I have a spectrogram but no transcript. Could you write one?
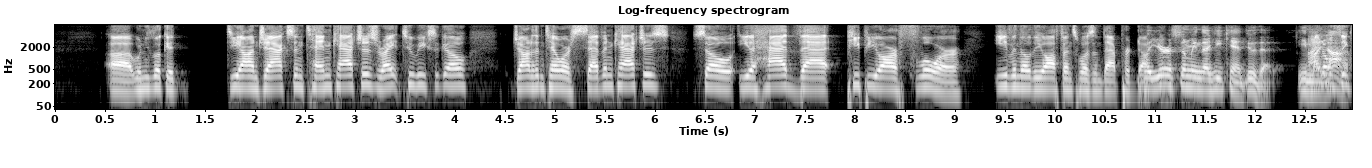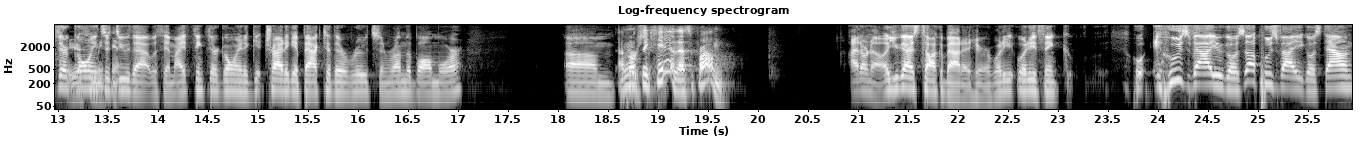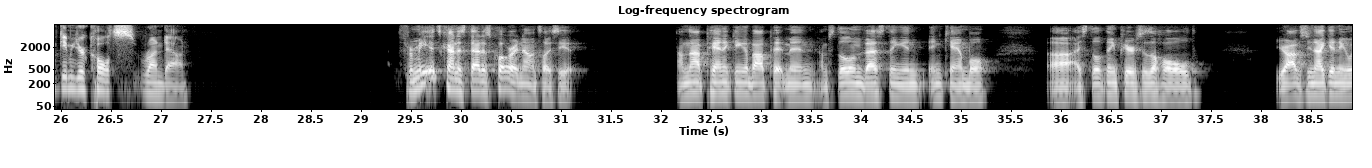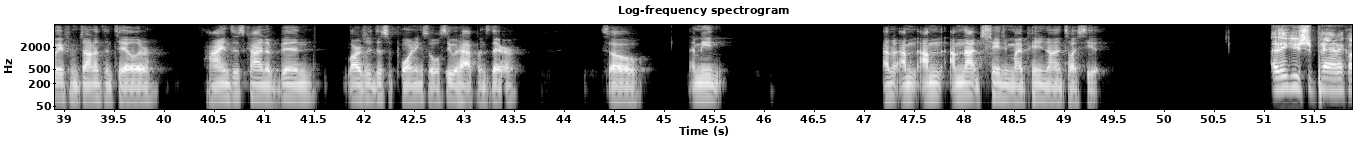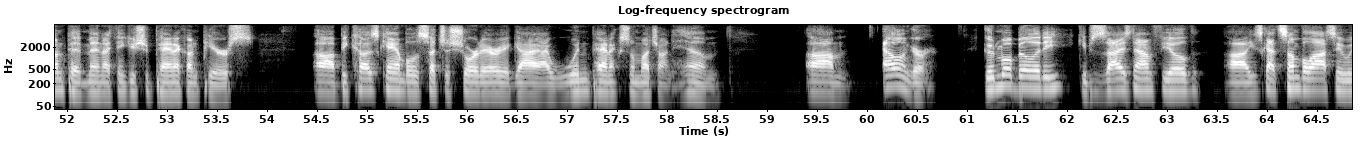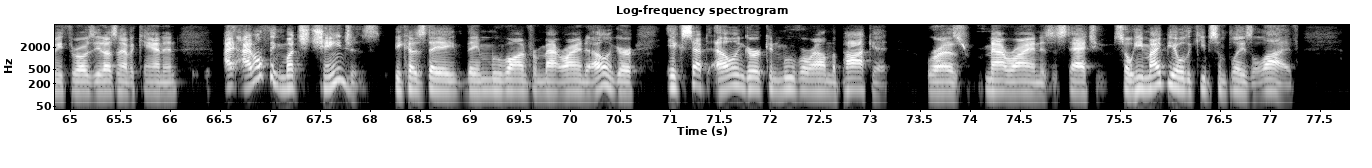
Uh, when you look at Deon Jackson, 10 catches, right? Two weeks ago. Jonathan Taylor, seven catches. So you had that PPR floor, even though the offense wasn't that productive. But you're assuming that he can't do that. I don't not, think they're going to do that with him. I think they're going to get try to get back to their roots and run the ball more. Um, I don't know if they can. That's the problem. I don't know. You guys talk about it here. What do you What do you think? Whose value goes up? Whose value goes down? Give me your Colts rundown for me, it's kind of status quo right now until I see it. I'm not panicking about Pittman. I'm still investing in in Campbell. Uh, I still think Pierce is a hold. You're obviously not getting away from Jonathan Taylor. Hines has kind of been largely disappointing, so we'll see what happens there. So, I mean, I'm I'm I'm, not changing my opinion on it until I see it. I think you should panic on Pittman. I think you should panic on Pierce. Uh, because Campbell is such a short area guy, I wouldn't panic so much on him. Um, Ehlinger, good mobility, keeps his eyes downfield. Uh, he's got some velocity when he throws. He doesn't have a cannon. I, I, don't think much changes because they they move on from Matt Ryan to Ehlinger, except Ehlinger can move around the pocket, whereas Matt Ryan is a statue. So he might be able to keep some plays alive.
